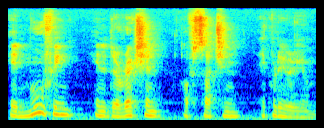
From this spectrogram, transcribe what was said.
in moving in the direction of such an equilibrium.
